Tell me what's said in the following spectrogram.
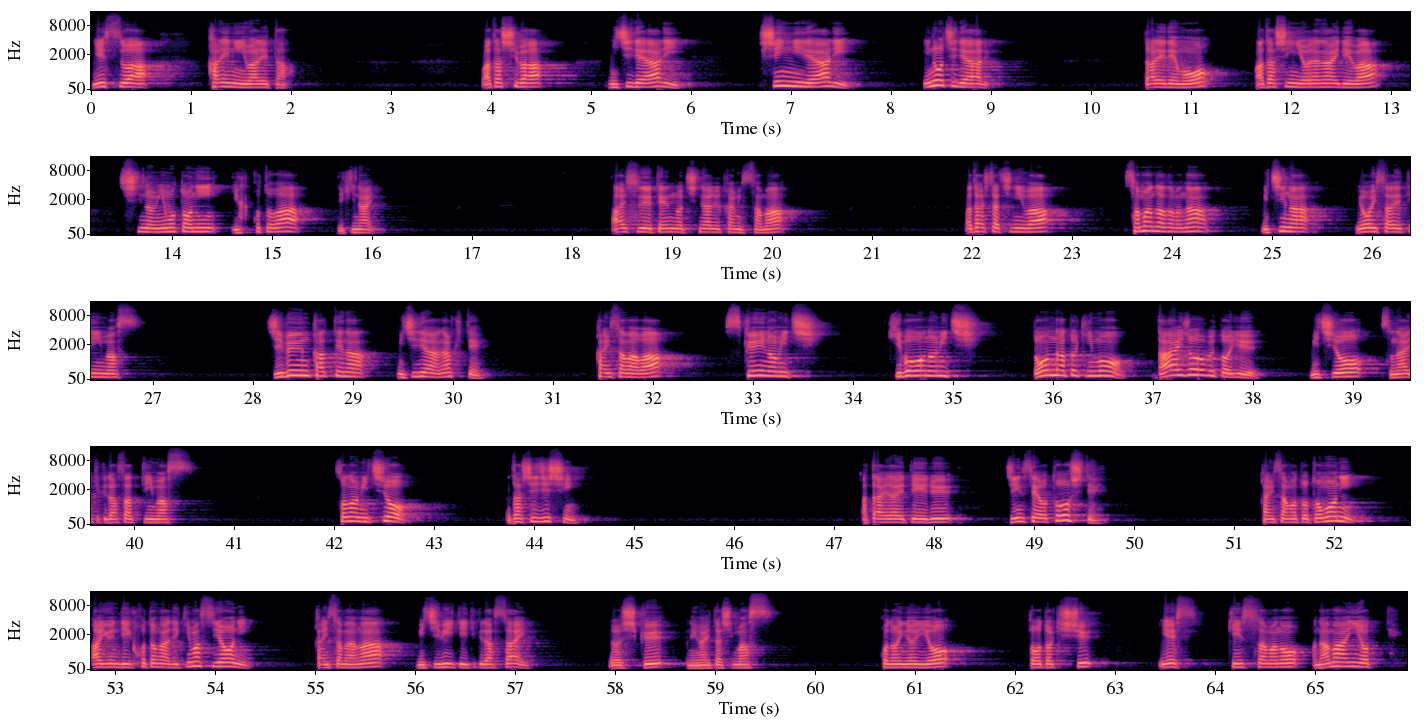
イエスは彼に言われた。私は道であり、真理であり、命である。誰でも私によらないでは、父の身元に行くことはできない。愛する天の父なる神様、私たちには様々な道が用意されています。自分勝手な道ではなくて、神様は救いの道、希望の道、どんな時も大丈夫という道を備えてくださっています。その道を私自身、与えられている人生を通して、神様と共に歩んでいくことができますように、神様が導いていてください。よろしくお願いいたします。この祈りを尊き主、イエス、キリスト様のお名前によって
